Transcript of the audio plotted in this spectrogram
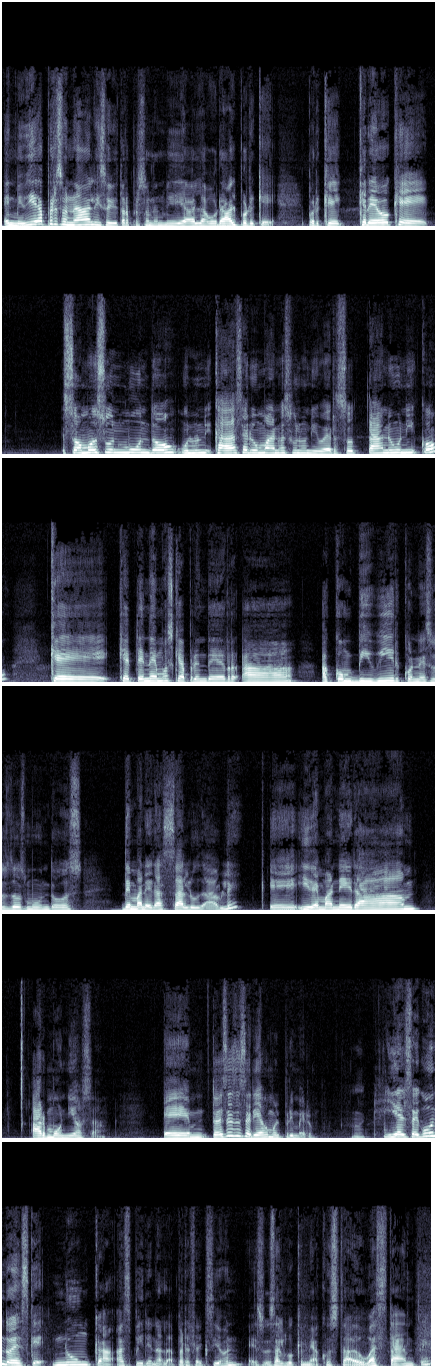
en mi vida personal y soy otra persona en mi vida laboral porque, porque creo que somos un mundo, un cada ser humano es un universo tan único que, que tenemos que aprender a, a convivir con esos dos mundos de manera saludable eh, y de manera mm, armoniosa. Eh, entonces ese sería como el primero. Y el segundo es que nunca aspiren a la perfección. Eso es algo que me ha costado bastante.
